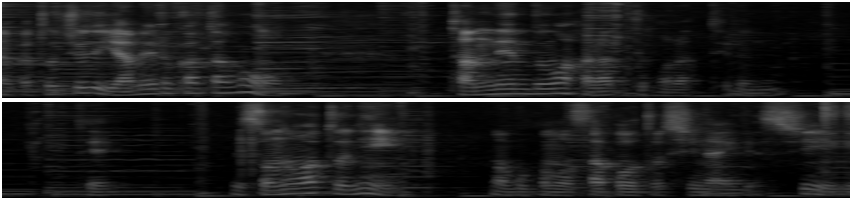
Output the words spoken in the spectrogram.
なんか途中で辞める方も単年分は払ってもらってるんで、でその後に、まあ、僕もサポートしないですし、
